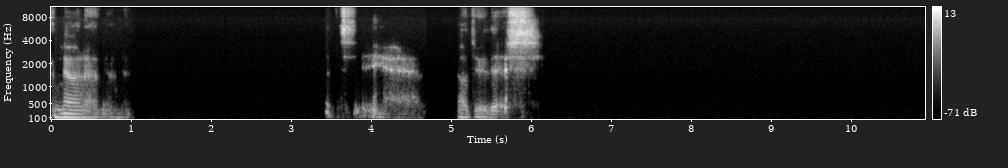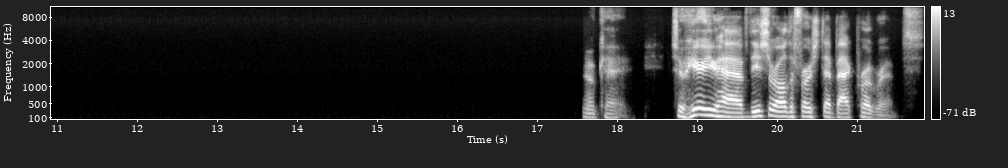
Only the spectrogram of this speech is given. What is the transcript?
no, no, no, no. Let's see. I'll do this. Okay. So here you have these are all the First Step Act programs.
